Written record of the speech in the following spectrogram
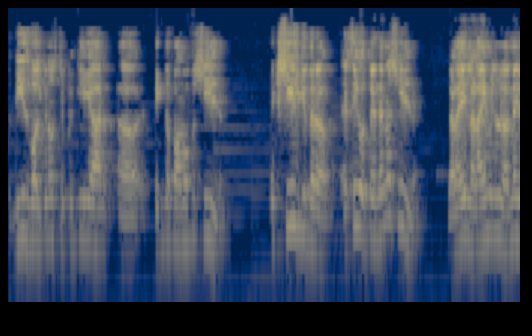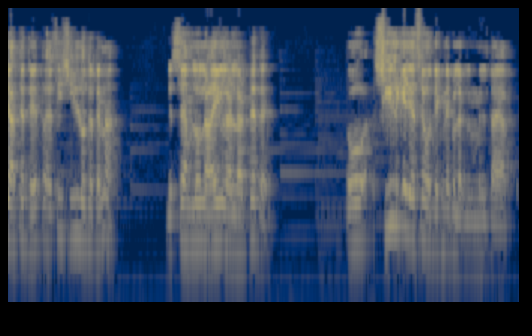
These volcanoes typically are take the form of a shield एक शील्ड की तरह, ऐसे ही होते थे ना शील्ड लड़ाई लड़ाई में जो लड़ने जाते थे तो ऐसे शील्ड होते थे ना जिससे हम लोग लड़ाई लड़, लड़ते थे। तो शील्ड के जैसे वो देखने को मिलता है आपको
